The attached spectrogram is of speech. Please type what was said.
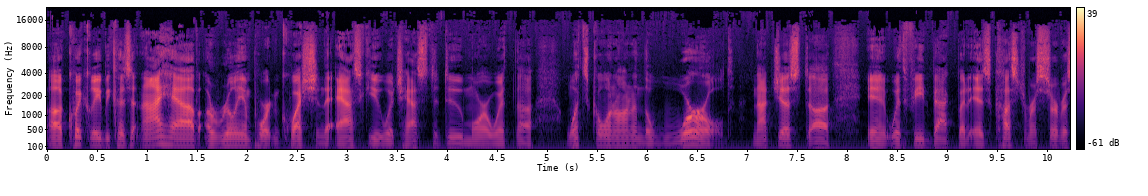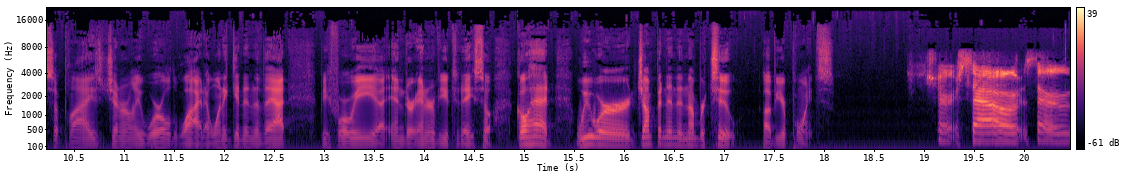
uh, quickly because I have a really important question to ask you, which has to do more with uh, what's going on in the world not just uh, in, with feedback, but as customer service applies generally worldwide. I want to get into that before we uh, end our interview today. So go ahead. We were jumping into number two of your points. Sure. So, so,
